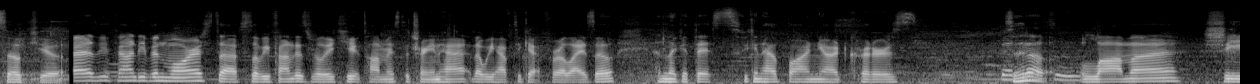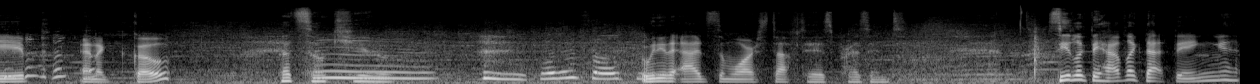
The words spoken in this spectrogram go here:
So cute. Guys, we found even more stuff. So we found this really cute Thomas the Train hat that we have to get for Elizo. And look at this. We can have barnyard critters. Is it a llama, sheep, and a goat? That's so cute. That is so cute. We need to add some more stuff to his present. See, look, they have like that thing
